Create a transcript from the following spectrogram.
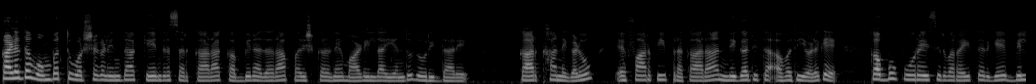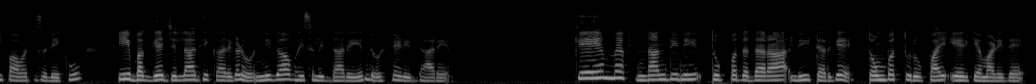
ಕಳೆದ ಒಂಬತ್ತು ವರ್ಷಗಳಿಂದ ಕೇಂದ್ರ ಸರ್ಕಾರ ಕಬ್ಬಿನ ದರ ಪರಿಷ್ಕರಣೆ ಮಾಡಿಲ್ಲ ಎಂದು ದೂರಿದ್ದಾರೆ. ಕಾರ್ಖಾನೆಗಳು, ಎಫ್ಆರ್ಪಿ ಪ್ರಕಾರ ನಿಗದಿತ ಅವಧಿಯೊಳಗೆ ಕಬ್ಬು ಪೂರೈಸಿರುವ ರೈತರಿಗೆ ಬಿಲ್ ಪಾವತಿಸಬೇಕು. ಈ ಬಗ್ಗೆ ಜಿಲ್ಲಾಧಿಕಾರಿಗಳು ನಿಗಾ ವಹಿಸಲಿದ್ದಾರೆ ಎಂದು ಹೇಳಿದ್ದಾರೆ. ಕೆಎಂಎಫ್ ನಂದಿನಿ ತುಪ್ಪದ ದರ ಲೀಟರ್ಗೆ ತೊಂಬತ್ತು ರೂಪಾಯಿ ಏರಿಕೆ ಮಾಡಿದೆ.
